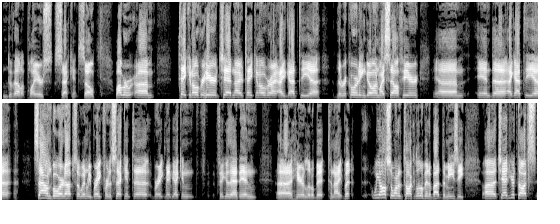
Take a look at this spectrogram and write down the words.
and develop players second? So while we're um, taking over here, Chad and I are taking over. I, I got the uh, the recording going myself here, um, and uh, I got the uh, soundboard up. So when we break for the second uh, break, maybe I can f- figure that in uh, here a little bit tonight. But we also wanted to talk a little bit about Damezi. Uh, Chad, your thoughts?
